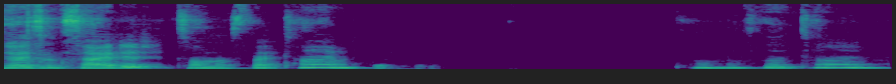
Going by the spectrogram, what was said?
You guys excited? It's almost that time. It's almost that time.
